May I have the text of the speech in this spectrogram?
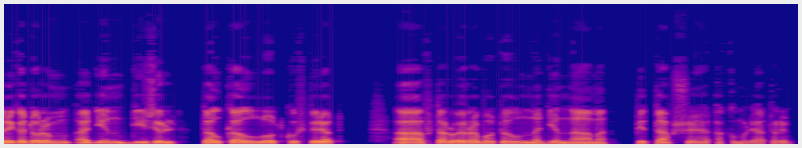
при котором один дизель толкал лодку вперед, а второй работал на динамо, питавшее аккумуляторы.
